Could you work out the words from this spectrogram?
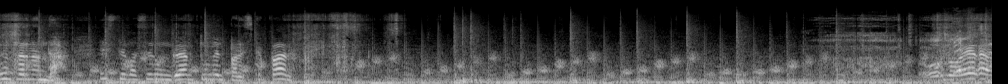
Ven Fernanda, este va a ser un gran túnel para escapar. ¡Oh, no era!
